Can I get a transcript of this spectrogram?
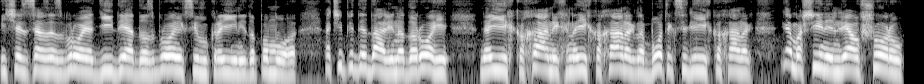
і чи ця зброя дійде до Збройних сил України, допомога, а чи піде далі на дороги, на їх коханих, на їх коханок, на ботиксі для їх коханок, для машини, для офшорів,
